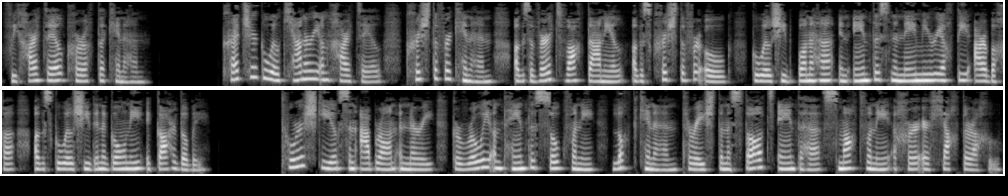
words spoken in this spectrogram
faoi chartail cuireachta cinithin. Creidtear go bhfuil ceannairí an chartail Christopher Kinahan agus a bhirt Bhac Daniel agus Christopher Óg go bhfuil siad bunaithe in Aontas na néimiríochtaí arbacha agus go bhfuil siad ina gcónaí i gcathair Dublí. Tuairiscíodh san aibreán an Nuraí gur raibh an taontas sógmhainní lucht cinithin tar éis do na Stát Aontaithe smachtmhainní a chur ar cheachtar acu.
